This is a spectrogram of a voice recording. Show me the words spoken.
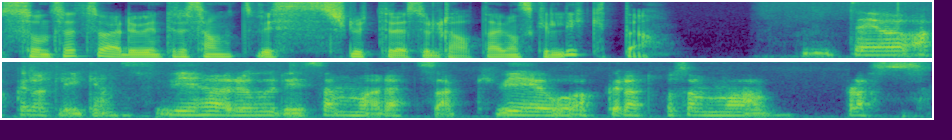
Sånn sett så er det jo interessant hvis sluttresultatet er ganske likt, da. Det er jo akkurat likens. Vi har jo vært i samme rettssak. Vi er jo akkurat på samme plass.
